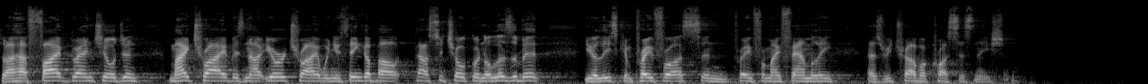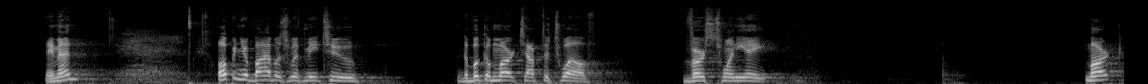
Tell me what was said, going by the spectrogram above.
So I have five grandchildren. My tribe is not your tribe. When you think about Pastor Choco and Elizabeth, you at least can pray for us and pray for my family as we travel across this nation. Amen? Amen? Open your Bibles with me to the book of Mark, chapter 12, verse 28. Mark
